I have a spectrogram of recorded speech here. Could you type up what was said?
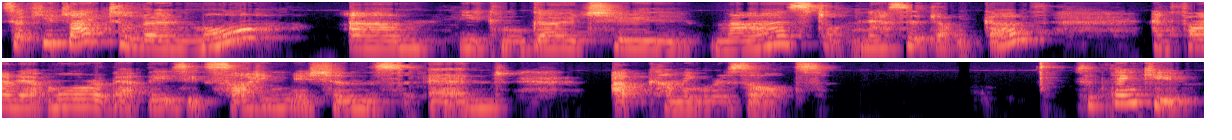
So if you'd like to learn more, um, you can go to mars.nasa.gov and find out more about these exciting missions and upcoming results. So thank you.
